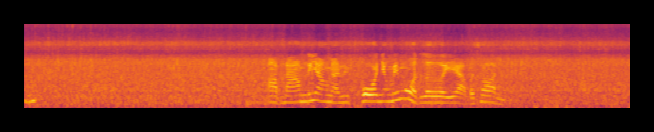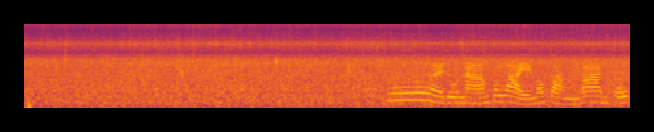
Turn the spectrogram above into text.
หึ อาบน้ำหรือยังนะโคนยังไม่หมดเลยอะปลาช่อน เฮ้ย ดูน้ำก็ไหลมาฝั่งบ้านปุ๊บ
